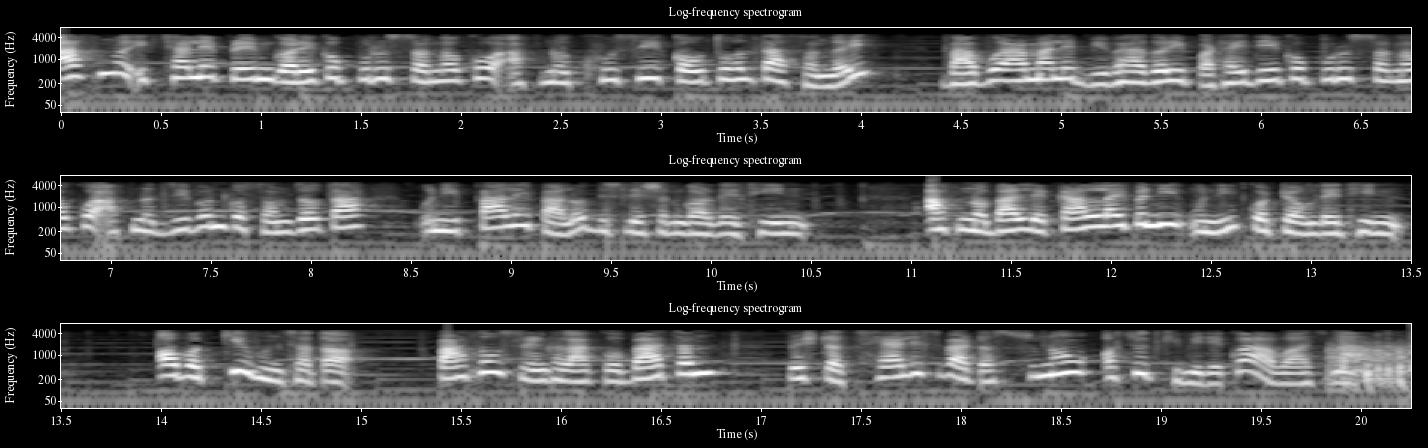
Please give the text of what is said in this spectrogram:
आफ्नो इच्छाले प्रेम गरेको पुरूषसँगको आफ्नो खुशी कौतूहलतासँगै बाबुआमाले विवाह गरी पठाइदिएको पुरूषसँगको आफ्नो जीवनको सम्झौता उनी पालै पालो विश्लेषण गर्दै थिइन् आफ्नो बाल्यकाललाई पनि उनी कोट्याउँदै थिइन् अब के हुन्छ त? पाँचौं श्रृंखलाको वाचन पृष्ठ छयालिसबाट सुनौ अच्युत घिमिरेको आवाजमा।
